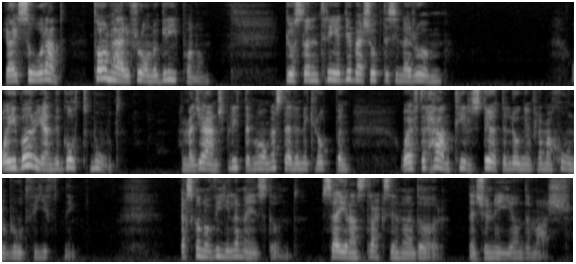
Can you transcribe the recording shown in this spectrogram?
Jag är sårad. Ta honom härifrån och grip honom. Gustav III bärs upp till sina rum och är i början vid gott mod. Han har hjärnsplitter på många ställen i kroppen och efterhand tillstöter lunginflammation och blodförgiftning. Jag ska nog vila mig en stund, säger han strax innan han dör den 29 mars.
